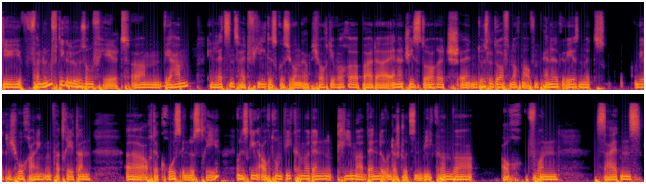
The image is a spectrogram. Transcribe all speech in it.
die vernünftige Lösung fehlt. Ähm, wir haben in letzter Zeit viel Diskussion gehabt. Ich war auch die Woche bei der Energy Storage äh, in Düsseldorf nochmal auf dem Panel gewesen mit wirklich hochrangigen Vertretern äh, auch der Großindustrie. Und es ging auch darum, wie können wir denn Klimawende unterstützen? Wie können wir auch von seitens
